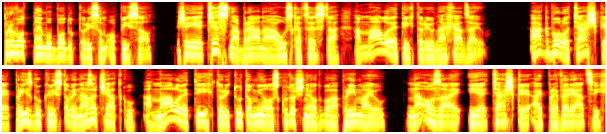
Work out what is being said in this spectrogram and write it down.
prvotnému bodu, ktorý som opísal, že je tesná brána a úzka cesta a málo je tých, ktorí ju nachádzajú. Ak bolo ťažké prísť ku Kristovi na začiatku a málo je tých, ktorí túto milosť skutočne od Boha príjmajú, naozaj je ťažké aj pre veriacich,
